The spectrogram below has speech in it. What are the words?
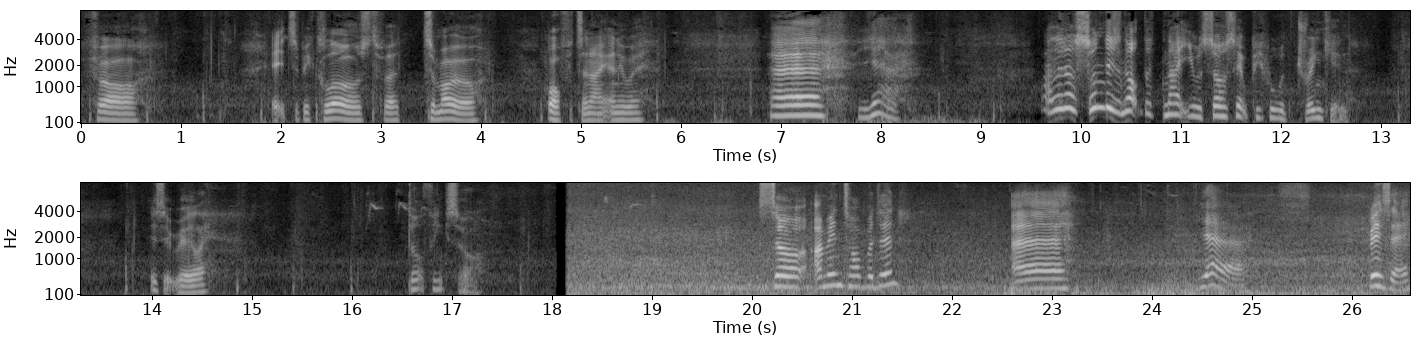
for it to be closed for tomorrow or for tonight anyway. Uh yeah. I don't know Sunday's not the night you associate people with drinking is it really don't think so so I'm in Todmorden. Uh, yeah, busy,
